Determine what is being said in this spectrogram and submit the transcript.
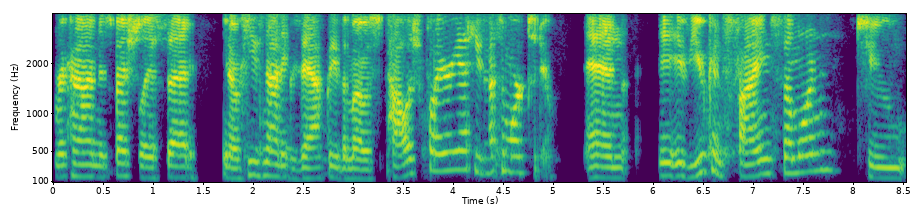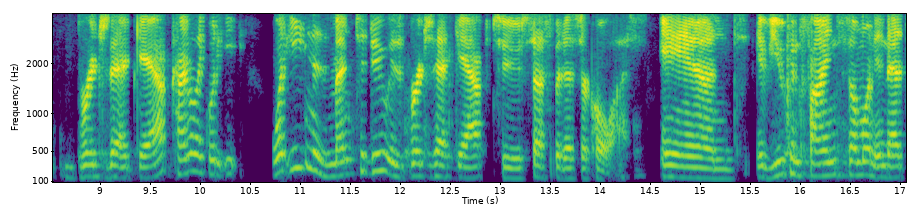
Rick Hahn especially has said, you know, he's not exactly the most polished player yet. He's got some work to do. And if you can find someone to bridge that gap, kind of like what e- what Eaton is meant to do is bridge that gap to Cespedes or Colas. And if you can find someone in that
